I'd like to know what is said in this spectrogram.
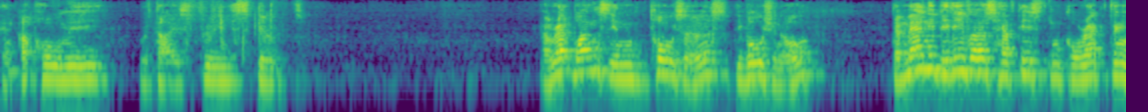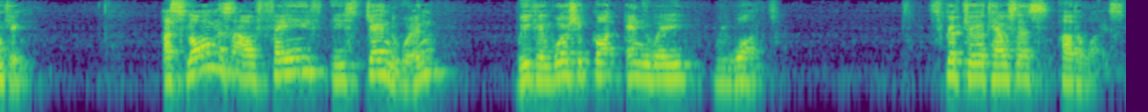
and uphold me with thy free spirit. I read once in Tozer's devotional that many believers have this incorrect thinking. As long as our faith is genuine, we can worship God any way we want. Scripture tells us otherwise.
